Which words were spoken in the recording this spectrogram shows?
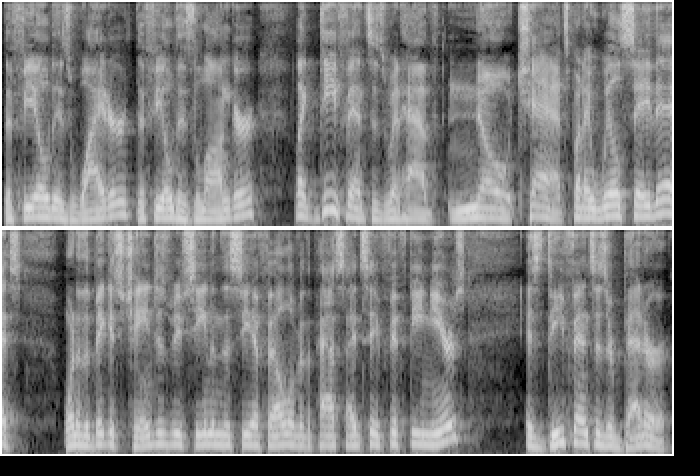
The field is wider. The field is longer. Like defenses would have no chance. But I will say this: one of the biggest changes we've seen in the CFL over the past, I'd say, 15 years, is defenses are better.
